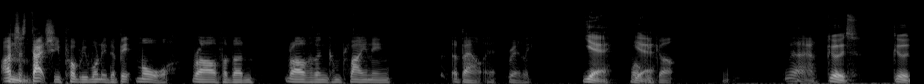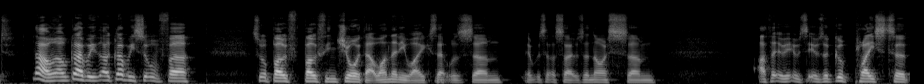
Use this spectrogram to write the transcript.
I just actually probably wanted a bit more rather than rather than complaining about it. Really, yeah, what yeah. we got. Ah, good, good. No, I'm glad we. I'm glad we sort of, uh, sort of both both enjoyed that one anyway, because that was, um, it was. I say it was a nice. Um, I think it was it was a good place to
